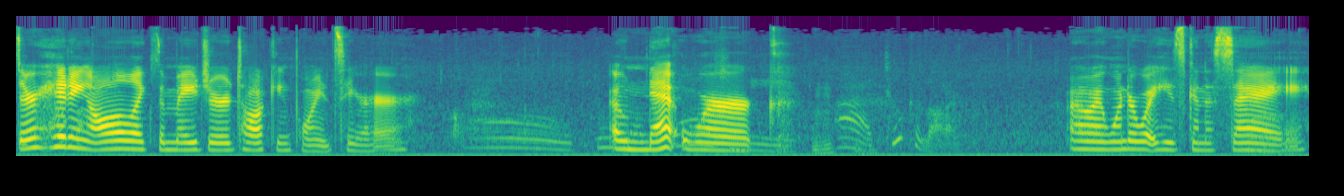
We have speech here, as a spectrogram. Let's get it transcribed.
They're hitting all like the major talking points here. Oh, network. Oh, I wonder what he's gonna say.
